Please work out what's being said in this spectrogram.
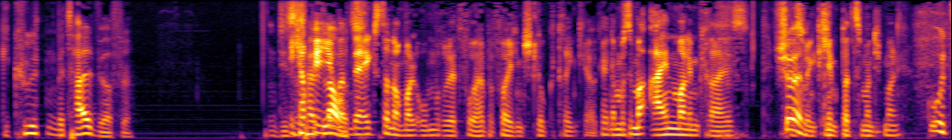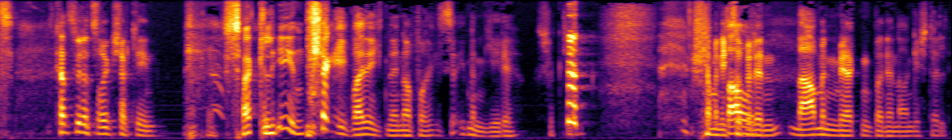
gekühlten Metallwürfel. Ich habe halt hier laut. jemanden, der extra nochmal umrührt vorher, bevor ich einen Schluck trinke. Okay, da muss immer einmal im Kreis. Schön. Deswegen klimpert's manchmal. Gut. Kannst wieder zurück, Jacqueline. Jacqueline. Ich weiß nicht, ich nenne einfach, ich nenne jede Jacqueline. Ich kann mir nicht so viele Namen merken bei den Angestellten.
